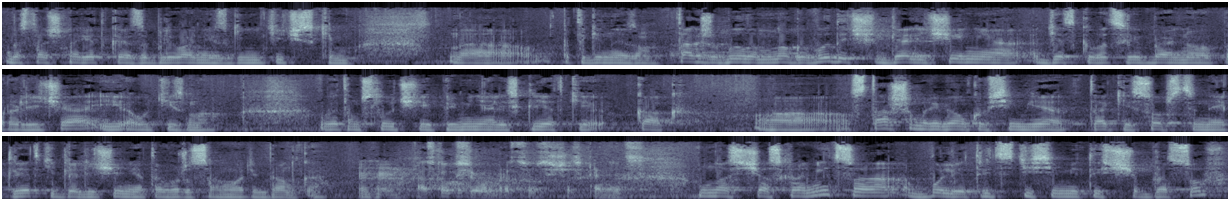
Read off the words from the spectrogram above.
достаточно редкое заболевание с генетическим а, патогенезом. Также было много выдач для лечения детского церебрального паралича и аутизма. В этом случае применялись клетки как а, старшему ребенку в семье, так и собственные клетки для лечения того же самого ребенка. Угу. А сколько всего образцов сейчас хранится? У нас сейчас хранится более 37 тысяч образцов.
